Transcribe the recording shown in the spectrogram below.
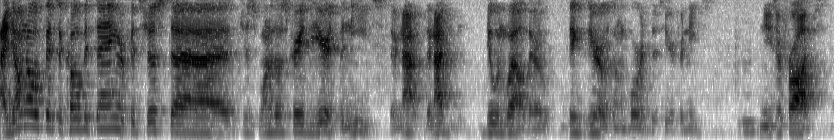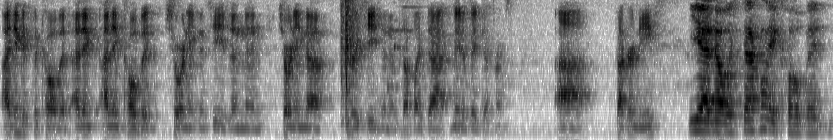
I don't know if it's a COVID thing or if it's just uh, just one of those crazy years. The knees, they're not they're not doing well. They're big zeros on the board this year for knees. Knees are frauds. I think it's the COVID. I think I think COVID shortening the season and shortening the preseason and stuff like that made a big difference. Uh, Tucker knees. Yeah, no, it's definitely a COVID.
